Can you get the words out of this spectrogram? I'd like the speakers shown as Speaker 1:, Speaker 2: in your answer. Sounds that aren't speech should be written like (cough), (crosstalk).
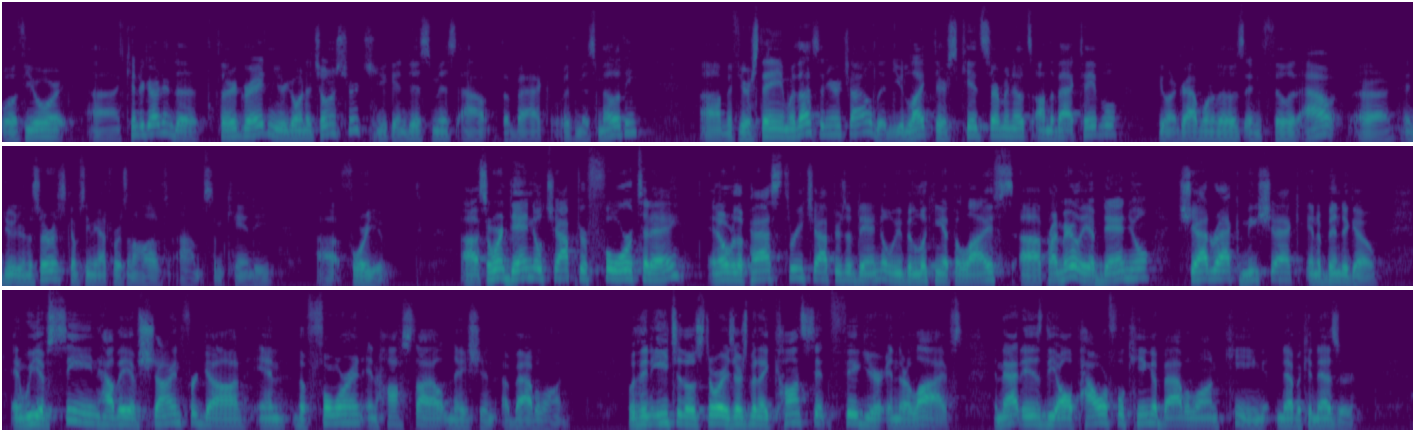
Speaker 1: Well, if you're uh, kindergarten to third grade and you're going to children's church, you can dismiss out the back with Miss Melody. Um, if you're staying with us and you're a child and you'd like, there's kids' sermon notes on the back table. If you want to grab one of those and fill it out uh, and do it during the service, come see me afterwards and I'll have um, some candy uh, for you. Uh, so we're in Daniel chapter 4 today. And over the past three chapters of Daniel, we've been looking at the lives uh, primarily of Daniel, Shadrach, Meshach, and Abednego and we have seen how they have shined for God in the foreign and hostile nation of Babylon. Within each of those stories, there's been a constant figure in their lives, and that is the all powerful king of Babylon, King Nebuchadnezzar.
